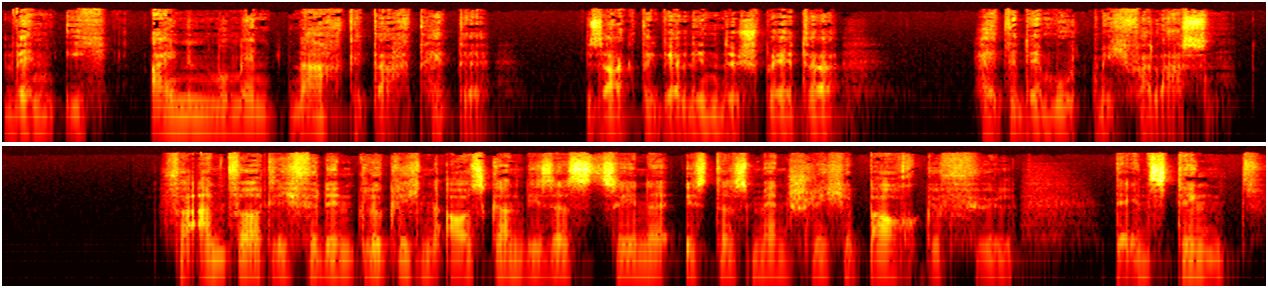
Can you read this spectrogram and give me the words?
Wenn ich einen Moment nachgedacht hätte, sagte Gerlinde später, hätte der Mut mich verlassen. Verantwortlich für den glücklichen Ausgang dieser Szene ist das menschliche Bauchgefühl, der Instinkt,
